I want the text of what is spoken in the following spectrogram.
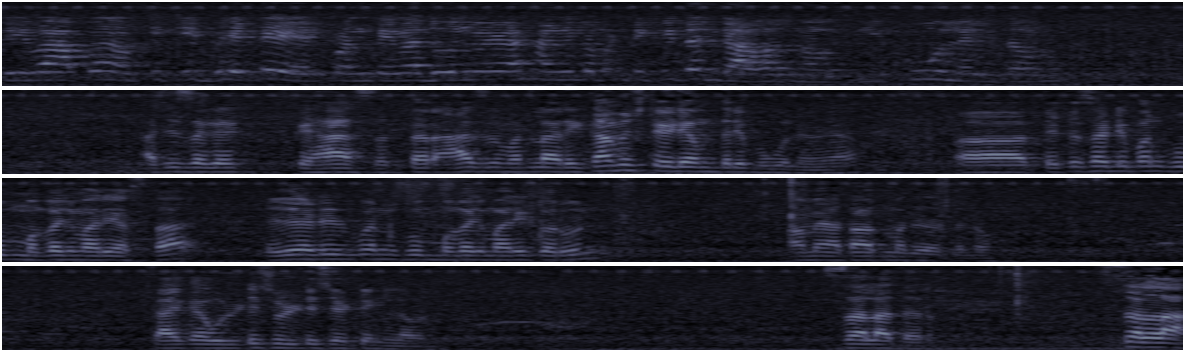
तेव्हा आपण तिकीट भेटेल पण तेव्हा दोन वेळा सांगितलं पण तिकीटच गावात नव्हती. फुल एकदम. असे सगळे ह्या असतात. तर आज म्हटलं रिकामी स्टेडियम तरी बघून येऊया. अं, त्याच्यासाठी पण खूप मगजमारी असता. त्याच्यासाठी पण खूप मगजमारी करून आम्ही आता आतमध्ये जातलो. काय काय उलटी सुलटी सेटिंग लावून. चला तर. चला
